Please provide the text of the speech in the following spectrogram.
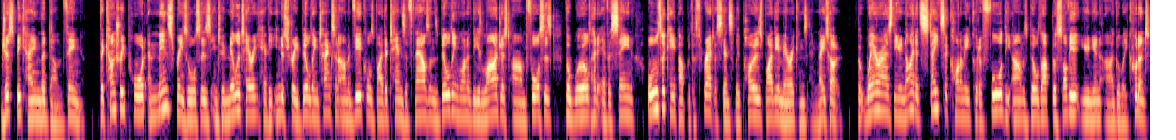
just became the done thing the country poured immense resources into military heavy industry, building tanks and armoured vehicles by the tens of thousands, building one of the largest armed forces the world had ever seen, all to keep up with the threat ostensibly posed by the Americans and NATO. But whereas the United States economy could afford the arms build-up, the Soviet Union arguably couldn't,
